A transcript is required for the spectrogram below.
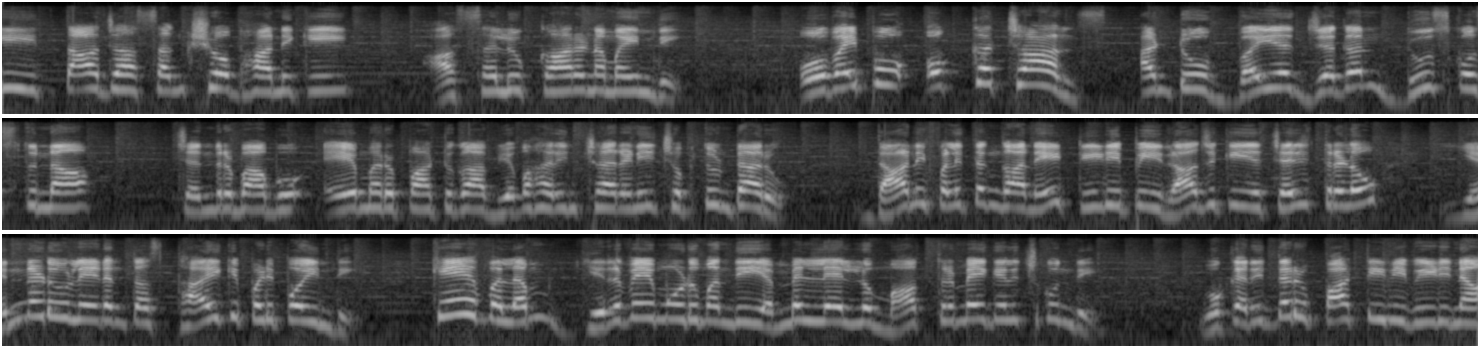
ఈ తాజా సంక్షోభానికి అసలు కారణమైంది. ఓవైపు ఒక్క ఛాన్స్ అంటూ వైఎస్ జగన్ దూసుకొస్తున్నా చంద్రబాబు ఏమరుపాటుగా వ్యవహరించారని చెబుతుంటారు. దాని ఫలితంగానే టీడీపీ రాజకీయ చరిత్రలో ఎన్నడూ లేనంత స్థాయికి పడిపోయింది. కేవలం ఇరవై మూడు మంది ఎమ్మెల్యేలను మాత్రమే గెలుచుకుంది. ఒకరిద్దరు పార్టీని వీడినా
